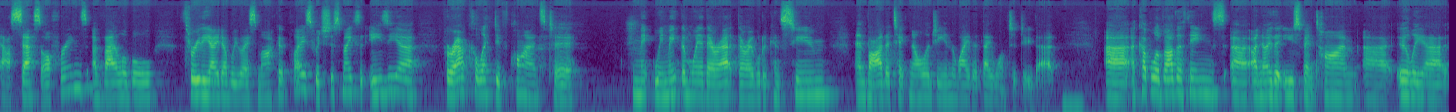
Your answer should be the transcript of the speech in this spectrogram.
our SaaS offerings, available through the AWS marketplace, which just makes it easier for our collective clients to meet, we meet them where they're at. They're able to consume and buy the technology in the way that they want to do that. Mm. Uh, a couple of other things. Uh, I know that you spent time uh, earlier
